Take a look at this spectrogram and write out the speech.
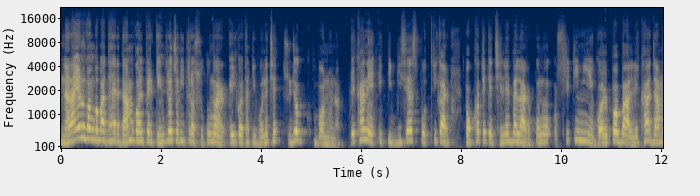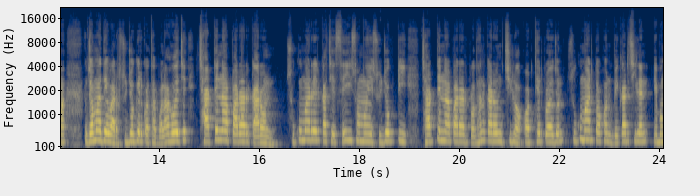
নারায়ণ গঙ্গোপাধ্যায়ের দাম গল্পের কেন্দ্রীয় চরিত্র সুকুমার এই কথাটি বলেছে সুযোগ বর্ণনা। এখানে একটি বিশেষ পত্রিকার পক্ষ থেকে ছেলেবেলার কোনো স্মৃতি নিয়ে গল্প বা লেখা জামা জমা দেওয়ার সুযোগের কথা বলা হয়েছে। ছাড়তে না পারার কারণ সুকুমারের কাছে সেই সময়ে সুযোগটি ছাড়তে না পারার প্রধান কারণ ছিল অর্থের প্রয়োজন। সুকুমার তখন বেকার ছিলেন এবং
